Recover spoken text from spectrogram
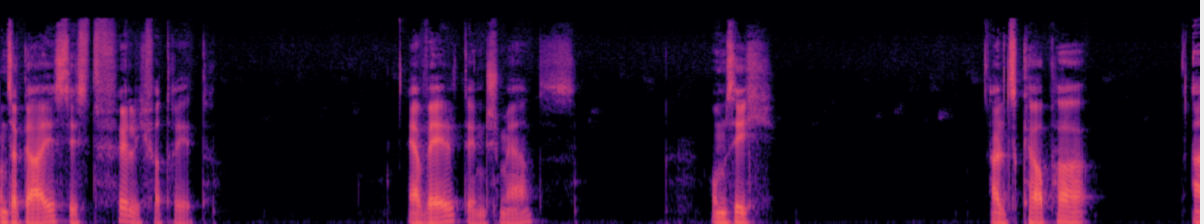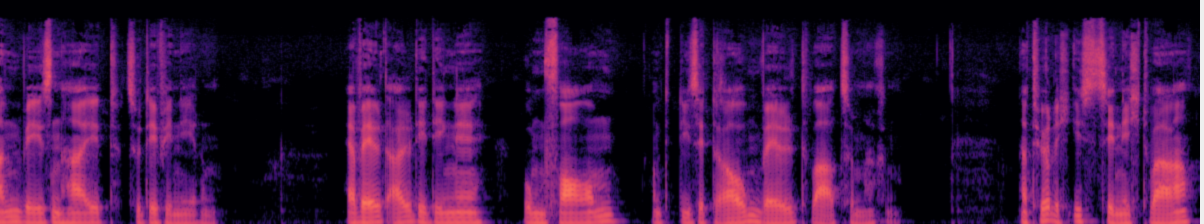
Unser Geist ist völlig verdreht. Er wählt den Schmerz, um sich als Körperanwesenheit zu definieren. Er wählt all die Dinge, um Form und diese Traumwelt wahrzumachen. Natürlich ist sie nicht wahr,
